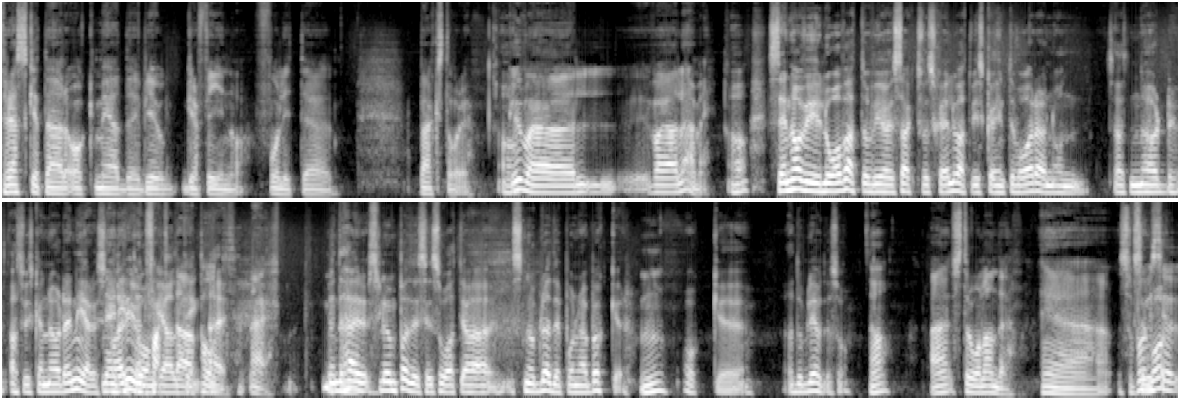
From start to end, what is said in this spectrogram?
träsket där och med biografin och få lite backstory. Ja. Gud vad jag, vad jag lär mig. Ja. Sen har vi ju lovat och vi har sagt för oss själva att vi ska inte vara någon så att, nörd, att vi ska nörda ner oss Nej, varje gång i allting. faktapodd. Nej. Nej. Men det här slumpade sig så att jag snubblade på några böcker Mm. och eh, ja, då blev det så. Ja, Nej, strålande. Eh, så får Sen vi var, se.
